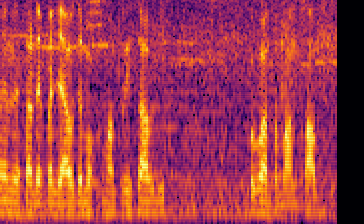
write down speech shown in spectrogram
ਇਹਨੇ ਸਾਡੇ ਪੰਜਾਬ ਦੇ ਮੁੱਖ ਮੰਤਰੀ ਸਾਹਿਬ ਜੀ, ਭਗਵੰਤ ਮਾਨ ਸਾਹਿਬ।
